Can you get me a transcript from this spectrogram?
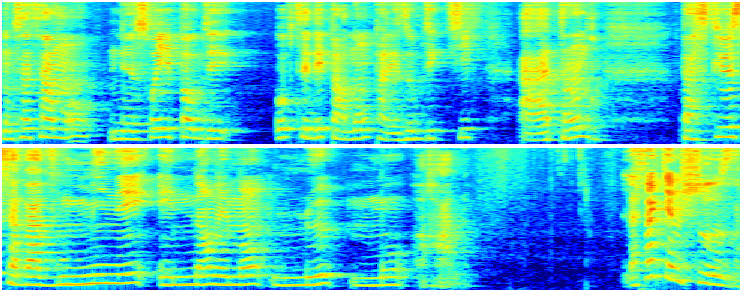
Donc sincèrement, ne soyez pas pardon, par les objectifs à atteindre parce que ça va vous miner énormément le moral. La cinquième chose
